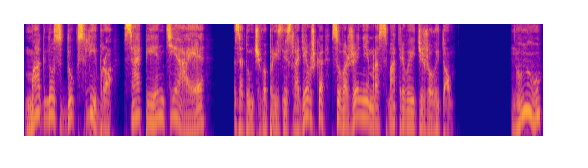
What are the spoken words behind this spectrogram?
«Магнус дукс либро, сапиентиае», задумчиво произнесла девушка с уважением, рассматривая тяжелый том. «Ну-ну»,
